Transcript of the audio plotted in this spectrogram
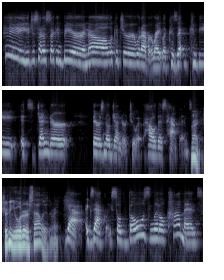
hey, you just had a second beer and now look at your whatever, right? Like, because that can be, it's gender, there is no gender to it, how this happens. Right. Shouldn't you order a salad? Right. Yeah, exactly. So those little comments,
